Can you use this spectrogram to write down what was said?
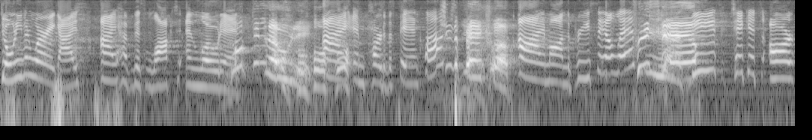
Don't even worry, guys. I have this locked and loaded. Locked and loaded! I am part of the fan club. She's a fan club! I'm on the pre-sale list. Pre-sale? These tickets are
